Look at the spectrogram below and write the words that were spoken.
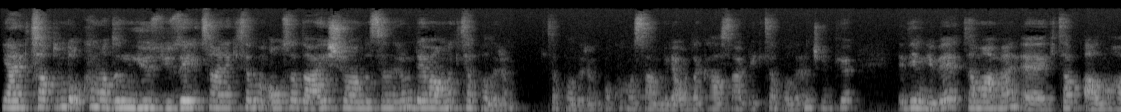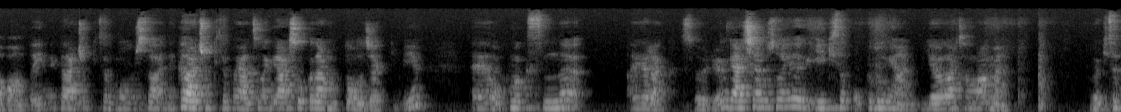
Yani kitaplığımda okumadığım 100-150 tane kitabım olsa dahi şu anda sanırım devamlı kitap alırım. Kitap alırım. Okumasam bile orada kalsam bile kitap alırım. Çünkü dediğim gibi tamamen e, kitap alma havamdayım. Ne kadar çok kitabım olursa, ne kadar çok kitap hayatıma girerse o kadar mutlu olacak gibiyim. E, okuma kısmını ayarak söylüyorum. Gerçekten bu sene iyi kitap okudum yani. Bir aralar tamamen böyle kitap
